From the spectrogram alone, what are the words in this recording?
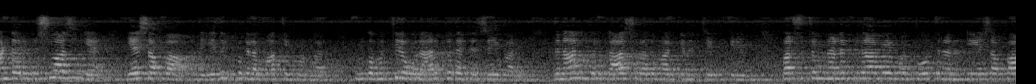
ஆண்டவர் விசுவாசிங்க. ஏசாப்பா அந்த எதிர்ப்புகளை மாத்தி போடுவார் உங்க ஒரு அற்புதத்தை செய்வார். இதனால் உங்களுக்கு ஆசீர்வாதமா இருக்க எனக்கு ஜெபிக்கிறேன். பரிசுத்தம் நல்ல பிதாவே உங்க தோத்துற நன்றி ஏசாப்பா.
